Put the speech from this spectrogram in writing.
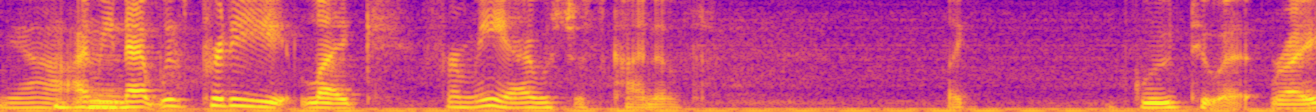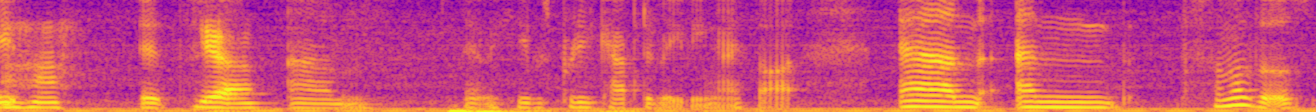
yeah i mean it was pretty like for me i was just kind of like glued to it right it's Yeah. um it, he was pretty captivating i thought and and some of those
